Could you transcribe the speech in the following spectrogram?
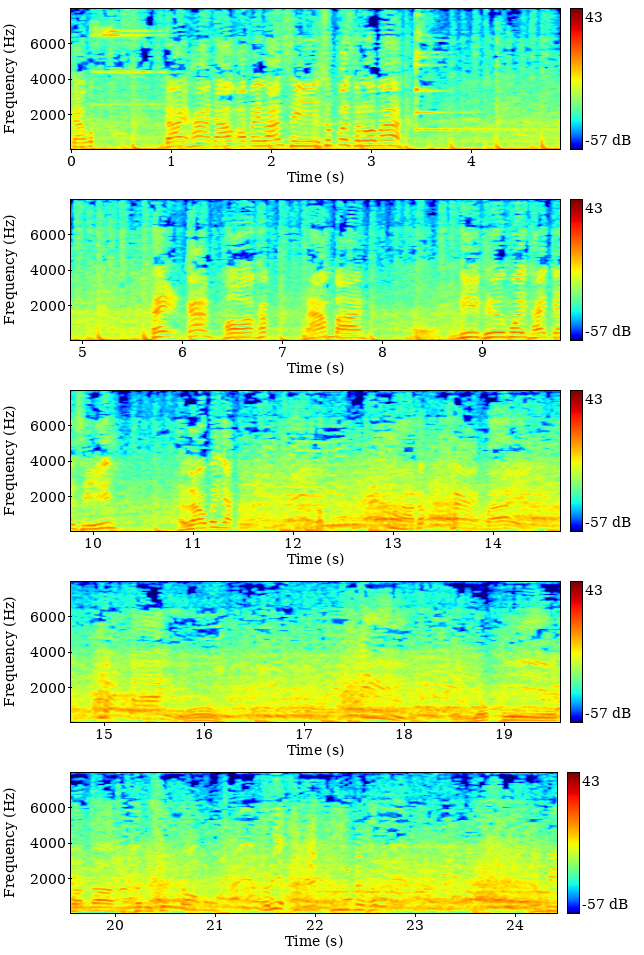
แต่ว่า ได้ 5 ดาวเอาไปล้านสี่ซุปเปอร์สโลว์มา เตะก้านคอครับ น้ำบานโอ้นี่คือมวยไทยเจดสี เราไม่อยากครับมาครับแข้งไปหมัดไปโอ้นี่เป็นยกที่ทางด้านพดิศึกต้องเรียกคะแนนคืนนะครับ ยังมี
